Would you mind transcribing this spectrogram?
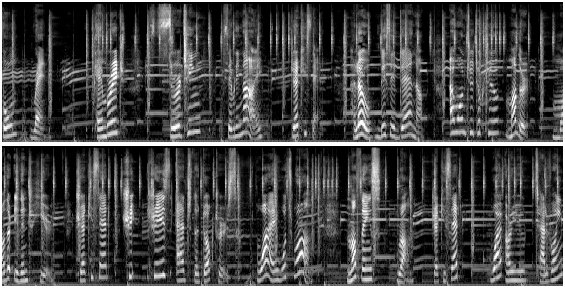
phone rang. Cambridge, 1379, Jackie said. Hello, this is Diana. I want to talk to Mother. Mother isn't here. Jackie said she she's at the doctor's. Why? What's wrong? Nothing's wrong, Jackie said. Why are you telephoning?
